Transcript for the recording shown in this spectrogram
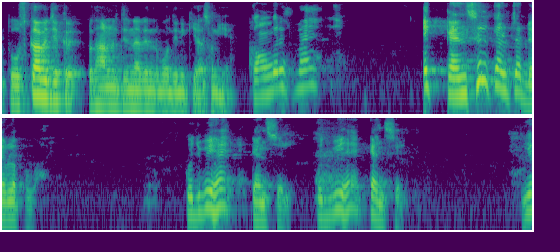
तो उसका भी ज़िक्र प्रधानमंत्री नरेंद्र मोदी ने किया, सुनिए। कांग्रेस में एक कैंसिल कल्चर डेवलप हुआ है। कुछ भी है कैंसिल कुछ भी है कैंसिल ये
